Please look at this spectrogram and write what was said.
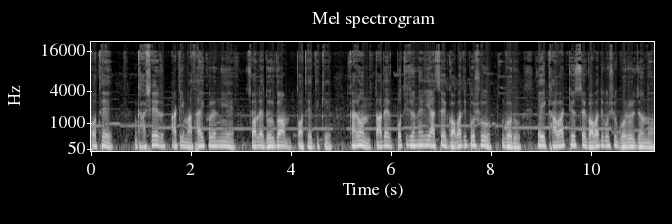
পথে ঘাসের আটি মাথায় করে নিয়ে চলে দুর্গম পথের দিকে। কারণ তাদের প্রতিজনেরই আছে গবাদি পশু গরু। এই খাবারটি হচ্ছে গবাদি পশু গরুর জন্য।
